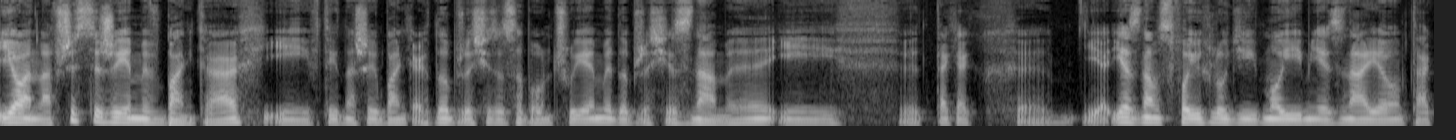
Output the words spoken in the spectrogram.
Joanna, wszyscy żyjemy w bańkach i w tych naszych bańkach dobrze się ze sobą czujemy, dobrze się znamy i tak jak e, ja, ja znam swoich ludzi, moi mnie znają, tak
